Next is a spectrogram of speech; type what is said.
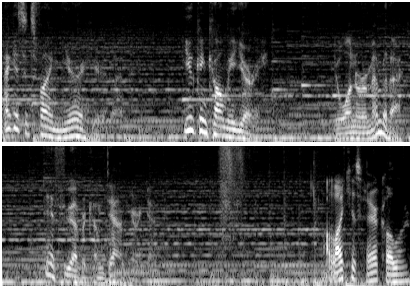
I guess it's fine you're here then. You can call me Yuri. You'll want to remember that, if you ever come down here again. I like his hair color.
